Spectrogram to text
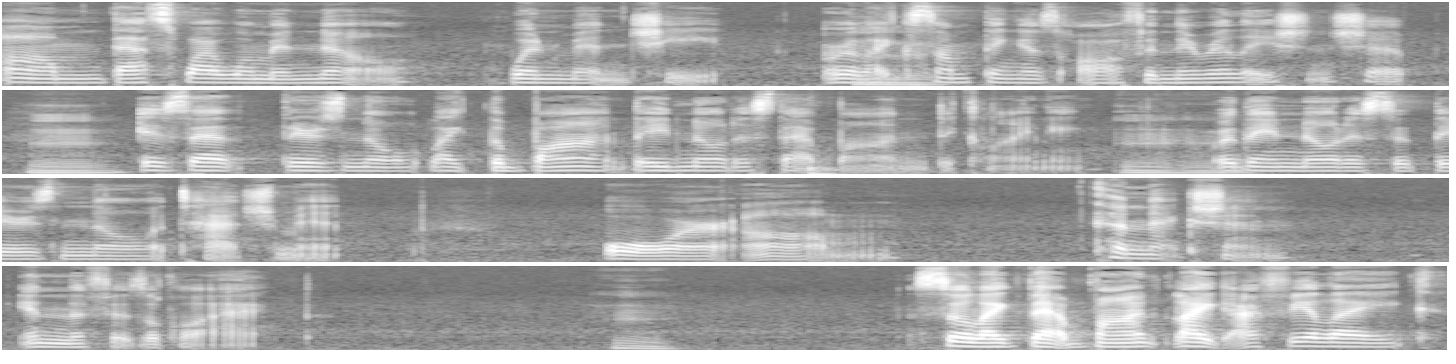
um, that's why women know when men cheat or like something is off in their relationship Mm. is that there's no like the bond they notice that bond declining Mm-hmm. or they notice that there's no attachment or um, connection in the physical act. Hmm. So like that bond, like I feel like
